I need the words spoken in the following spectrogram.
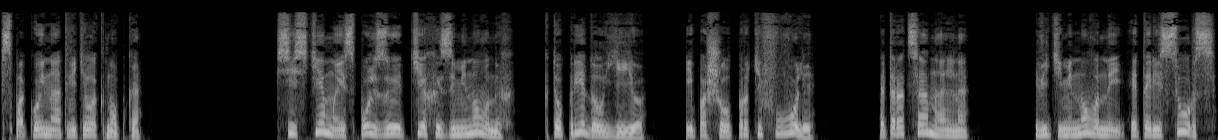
Спокойно ответила Кнопка. Система использует тех изаменованных, кто предал ее и пошел против воли. Это рационально. Ведь именованный — это ресурс,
